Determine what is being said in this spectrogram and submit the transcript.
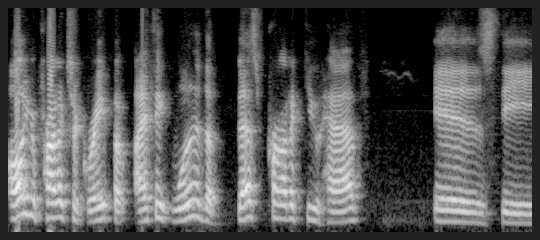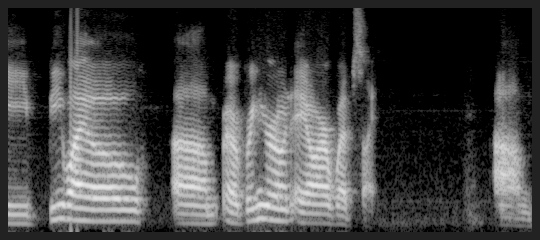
all your products are great, but I think one of the best product you have is the BYO um, or Bring Your Own AR website. Um,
